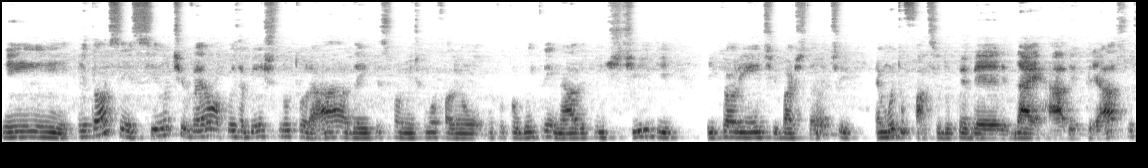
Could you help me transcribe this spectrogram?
E, então, assim, se não tiver uma coisa bem estruturada, e principalmente, como eu falei, um, um tutor bem treinado que instigue e que oriente bastante, é muito fácil do PBL dar errado, entre aspas,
